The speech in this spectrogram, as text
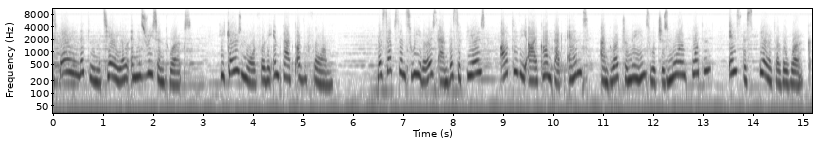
Uses very little material in his recent works. He cares more for the impact of the form. The substance withers and disappears after the eye contact ends, and what remains, which is more important, is the spirit of the work.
